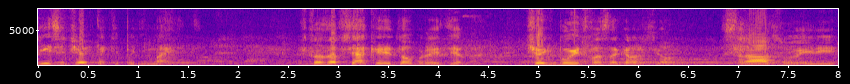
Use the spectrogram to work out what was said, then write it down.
Если человек так и понимает, что за всякое доброе дело человек будет вознагражден сразу или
